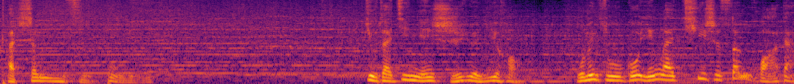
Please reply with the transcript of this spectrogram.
它生死不离。就在今年十月一号，我们祖国迎来七十三华诞。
